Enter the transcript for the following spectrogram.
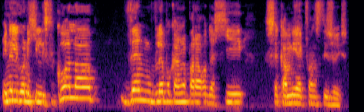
είναι λίγο νυχιλιστικό, αλλά δεν βλέπω κανένα παράγοντα χ σε καμία έκφανση της ζωής.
